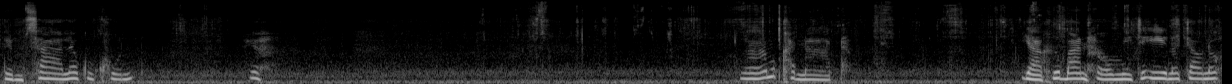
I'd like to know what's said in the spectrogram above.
เต็มชาแล้วกูคุ้นเนี่ยงามขนาด อย่าคือบ้านเฮามีเจอี้นะเจ้าเนาะ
